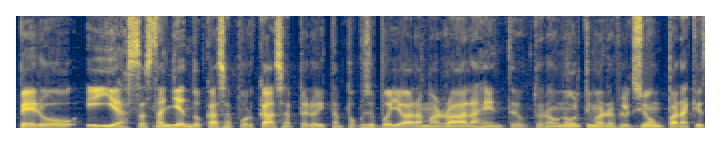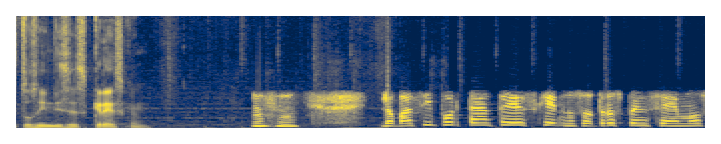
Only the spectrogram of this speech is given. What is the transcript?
pero y hasta están yendo casa por casa, pero y tampoco se puede llevar amarrada a la gente, doctora. Una última reflexión para que estos índices crezcan. Lo más importante es que nosotros pensemos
